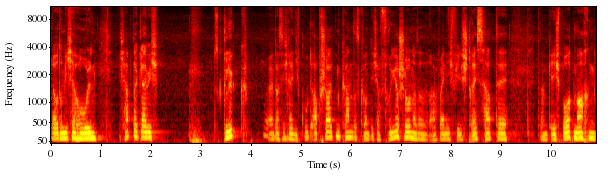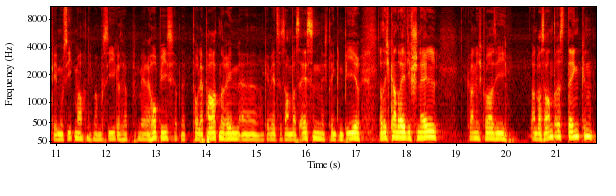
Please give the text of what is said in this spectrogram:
oder mich erholen. Ich habe da, glaube ich, das Glück, äh, dass ich relativ gut abschalten kann. Das konnte ich auch früher schon. Also auch wenn ich viel Stress hatte, dann gehe ich Sport machen, gehe Musik machen. Ich mache Musik, also ich habe mehrere Hobbys, ich habe eine tolle Partnerin, äh, gehen wir zusammen was essen, ich trinke ein Bier. Also ich kann relativ schnell, kann ich quasi an was anderes denken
